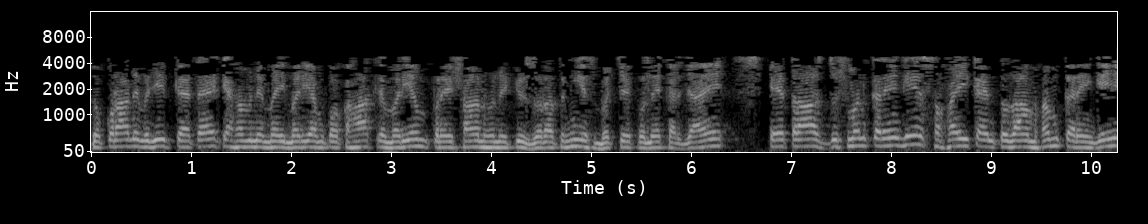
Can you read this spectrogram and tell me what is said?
تو قرآن مجید کہتا ہے کہ ہم نے میں مریم کو کہا کہ مریم پریشان ہونے کی ضرورت نہیں، اس بچے کو لے کر جائیں۔ اعتراض دشمن کریں گے، صفائی کا انتظام ہم کریں گے۔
